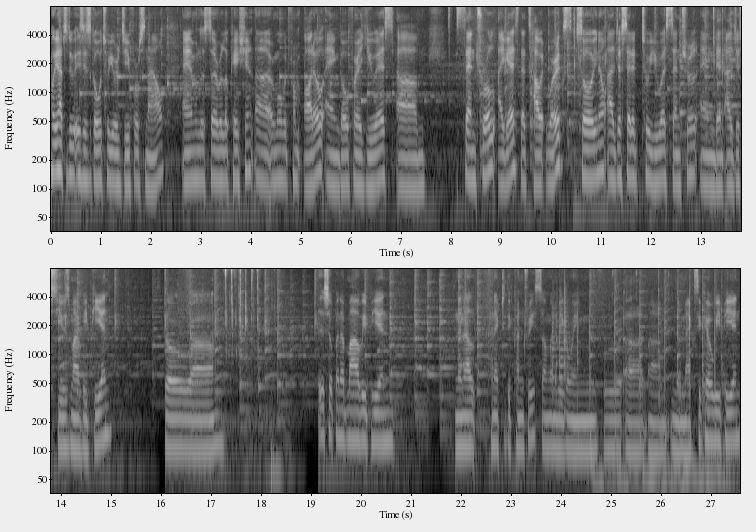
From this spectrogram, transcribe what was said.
all you have to do is just go to your GeForce Now and from the server location uh, remove it from auto and go for US um, Central I guess. That's how it works. So you know I'll just set it to US Central and then I'll just use my VPN so uh, just open up my VPN and then I'll connect to the country. So I'm gonna be going for uh, um, the Mexico VPN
